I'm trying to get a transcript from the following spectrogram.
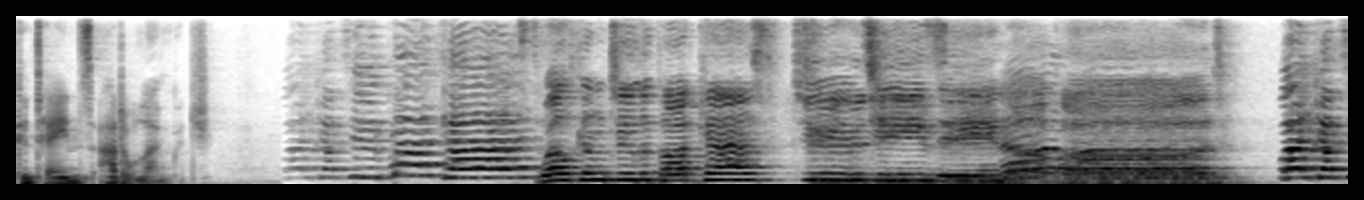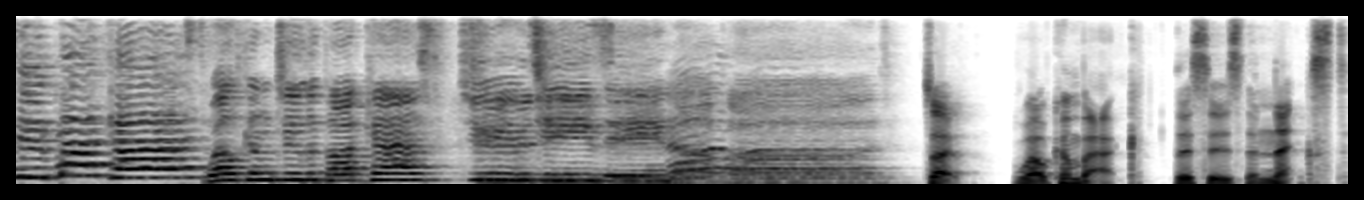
contains adult language. Welcome to the podcast, Two Teas in a Pod. Welcome to the podcast. Welcome to the podcast, Two Teas in a Pod. So, welcome back. This is the next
